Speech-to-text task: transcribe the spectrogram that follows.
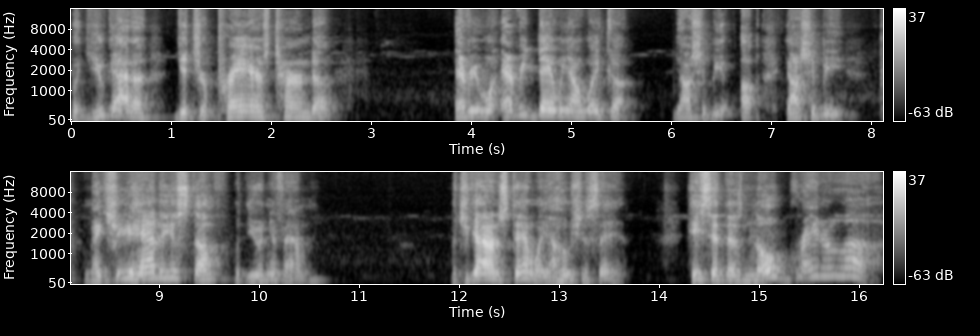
but you gotta get your prayers turned up. Everyone, every day when y'all wake up, y'all should be up. Y'all should be make sure you handle your stuff with you and your family. But you got to understand what Yahusha said. He said, There's no greater love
